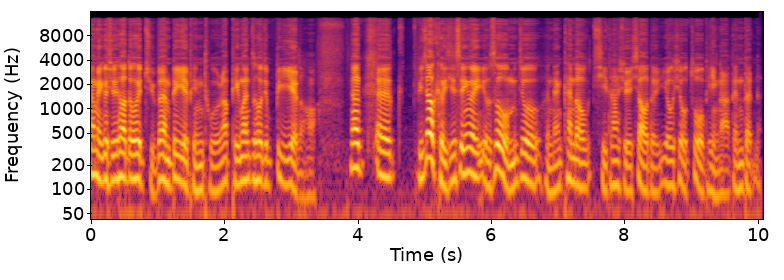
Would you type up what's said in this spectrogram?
那每个学校都会举办毕业评图，然后评完之后就毕业了哈。那呃比较可惜是因为有时候我们就很难看到其他学校的优秀作品啊等等的。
